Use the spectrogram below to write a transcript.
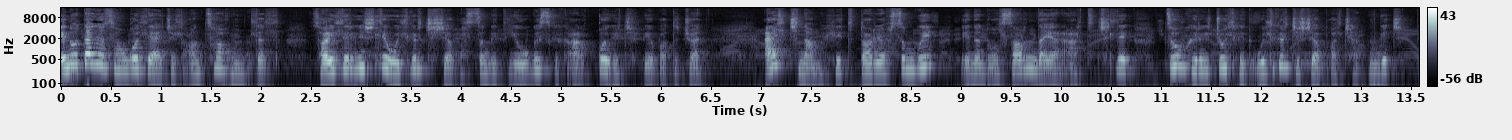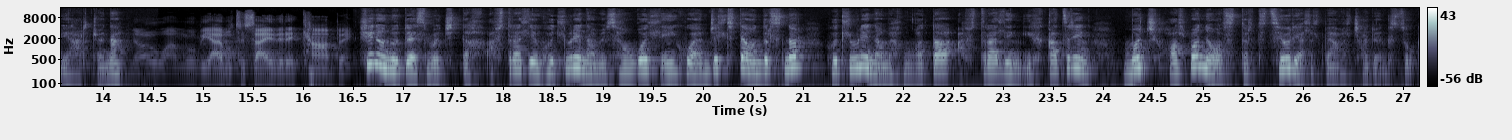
Энэ удаагийн сонгуулийн ажил онцгой хүндлэл, соёл иргэншлийн үлгэр жишээ болсон гэдгийг үгүйсгэх аргагүй гэж би бодож байна. Аль ч нам хэд дор явсангүй энэ нь улс орон даяар ардчлалыг зөв хэрэгжүүлэхэд үлгэр жишээ болж чадна гэж би харж байна. Шинэ өнүүдээс мужидах Австралийн хөдөлмөрийн намын сонгуул инхүү амжилттай өндөрлснөөр хөдөлмөрийн намынхан одоо Австралийн их газрын муж холбооны улс төрт цэвэр ялалт байгуулж чад байна гэсэн үг.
